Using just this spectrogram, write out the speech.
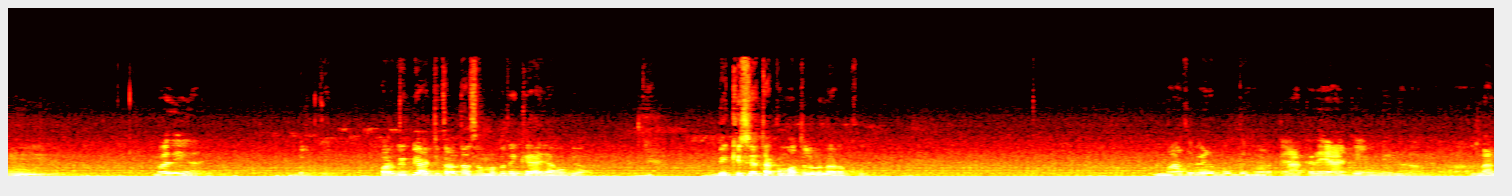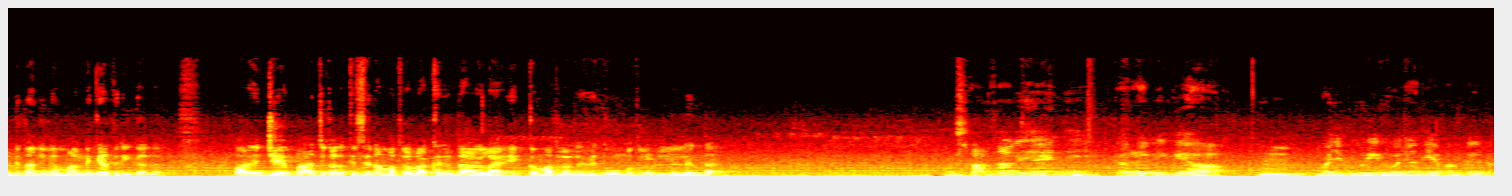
ਹੂੰ। ਵਧੀਆ। ਹੈ। ਪਰ ਵੀ ਅੱਜ ਕੱਲ ਦਾ ਸਮਾਂ ਪਤਾ ਕਿਹਾ ਜਾ ਹੋ ਗਿਆ ਵੀ ਕਿਸੇ ਤੱਕ ਮਤਲਬ ਨਾ ਰੱਖੋ। ਮਾਤ ਮੇਰੇ ਪੁੱਤ ਹੁਣ ਕਿਆ ਕਰਿਆ ਟਾਈਮ ਨਹੀਂ ਨਾ ਲੱਗਦਾ ਲੰਘਦਾ ਨਹੀਂ ਮੈਂ ਮੰਨ ਗਿਆ ਤੇਰੀ ਗੱਲ। ਪਰ ਜੇ ਅੱਜ ਕੱਲ ਕਿਸੇ ਨਾਲ ਮਤਲਬ ਰੱਖਦੇ ਤਾਂ ਅਗਲਾ ਇੱਕ ਮਤਲਬ ਦੇ ਫਿਰ ਦੋ ਮਤਲਬ ਲੈ ਲੈਂਦਾ। ਸਰਦਾ ਵੀ ਹੈ ਨਹੀਂ ਕਰੇ ਵੀ ਗਿਆ। ਹੂੰ। ਮਜਬੂਰੀ ਹੋ ਜਾਂਦੀ ਹੈ ਬੰਦੇ ਨੂੰ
